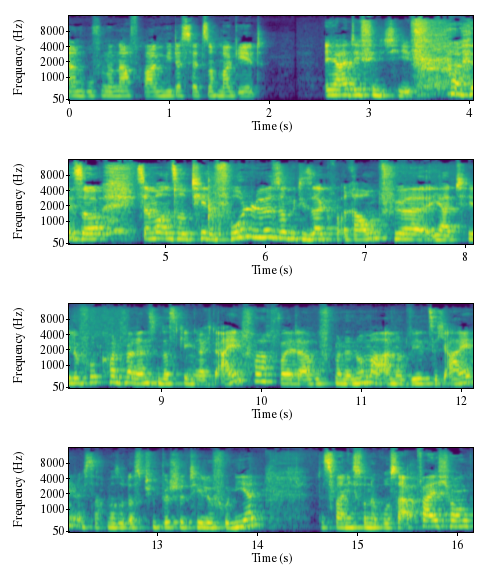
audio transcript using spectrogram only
anrufen und nachfragen, wie das jetzt nochmal geht? Ja, definitiv. Also, ich sag mal, unsere Telefonlösung, dieser Raum für ja, Telefonkonferenzen, das ging recht einfach, weil da ruft man eine Nummer an und wählt sich ein. Ich sag mal so das typische Telefonieren. Das war nicht so eine große Abweichung.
